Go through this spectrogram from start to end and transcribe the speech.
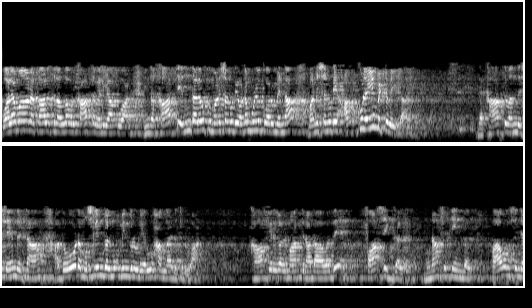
வளமான காலத்துல எல்லாம் ஒரு காத்தை வெளியாக்குவான். இந்த காத்து எந்த அளவுக்கு மனுஷனுடைய உடம்புள்ளுக்கு வரும் என்றா மனுஷனுடைய அக்குலையும் விட்டு வைக்காது. இந்த காத்து வந்து சேர்ந்துட்டா அதோட முஸ்லிம்கள் மீன்களுடைய ரூஹல்லா எடுத்துடுவான். காபிர்கள் மாத்திரம் அதாவது பாசிக்கள் முனாஃபிகீன்கள் பாவம் செஞ்ச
